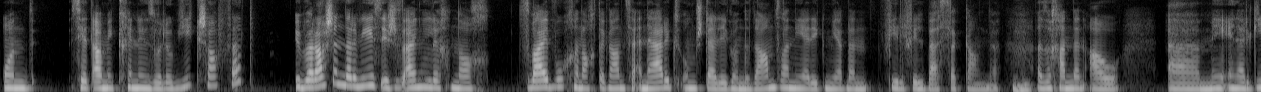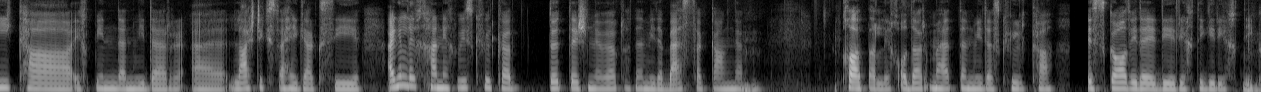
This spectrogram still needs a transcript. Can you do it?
Und sie hat auch mit Kinesiologie geschafft. Überraschenderweise ist es eigentlich nach zwei Wochen nach der ganzen Ernährungsumstellung und der Darmsanierung mir dann viel, viel besser gegangen. Also ich habe dann auch äh, mehr Energie gehabt, ich bin dann wieder äh, leistungsfähiger gewesen. Eigentlich habe ich das Gefühl gehabt, dort ist mir wirklich dann wieder besser gegangen. Körperlich. Oder man hat dann wieder das Gefühl gehabt, es geht wieder in die richtige Richtung.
